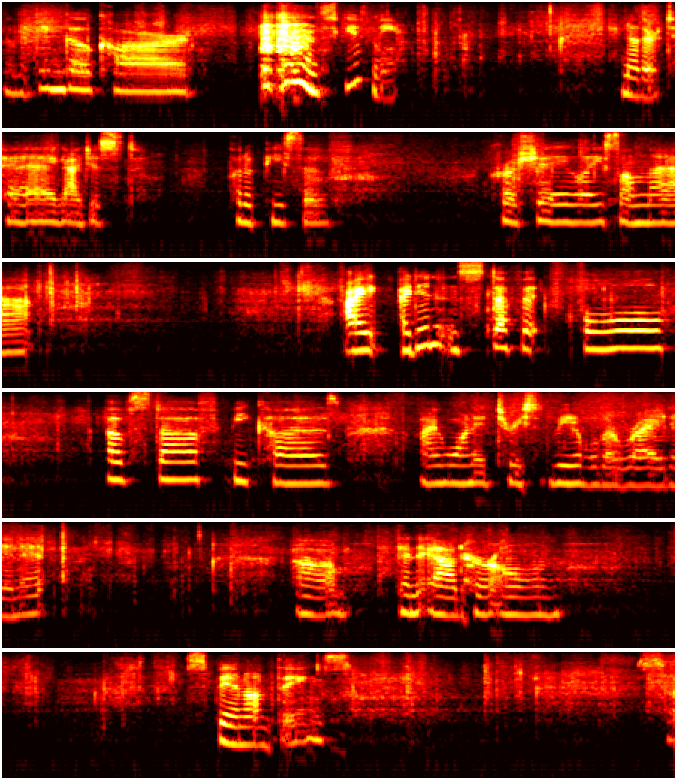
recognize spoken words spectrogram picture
another bingo card. Excuse me. Another tag. I just put a piece of crochet lace on that. I, I didn't stuff it full of stuff because I wanted Teresa to be able to write in it um, and add her own spin on things. So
